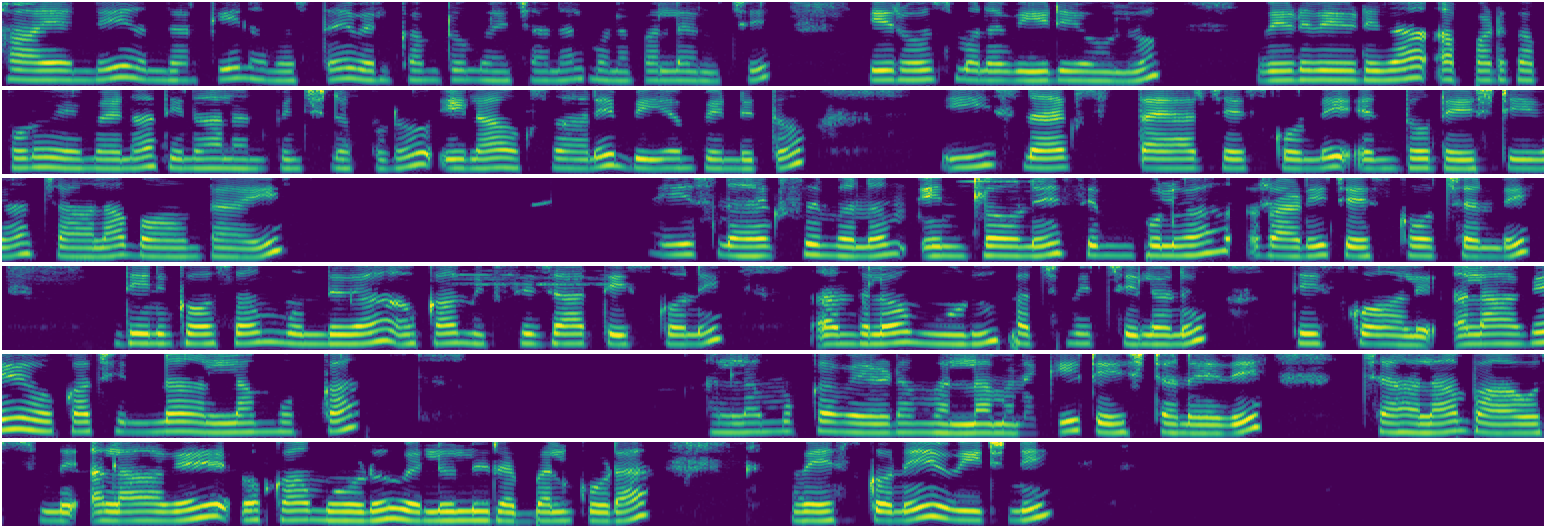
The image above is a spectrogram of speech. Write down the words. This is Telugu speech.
హాయ్ అండి అందరికీ నమస్తే. Welcome to my channel Manapalle Ruchi. ఈరోజు మన వీడియోలో వేడివేడిగా అప్పటికప్పుడు ఏమైనా తినాలనిపించినప్పుడు ఇలా ఒకసారి బియ్యం పిండితో ఈ స్నాక్స్ తయారు చేసుకోండి. ఎంతో టేస్టీగా చాలా బాగుంటాయి. ఈ స్నాక్స్ మనం ఇంట్లోనే సింపుల్గా రెడీ చేసుకోవచ్చండి. దీనికోసం ముందుగా ఒక మిక్సీ జార్ తీసుకొని అందులో మూడు పచ్చిమిర్చీలను తీసుకోవాలి. అలాగే ఒక చిన్న అల్లం ముక్క. అల్లం ముక్క వేయడం వల్ల మనకి టేస్ట్ అనేది చాలా బాగా వస్తుంది. అలాగే ఒక మూడు వెల్లుల్లి రెబ్బలు కూడా వేసుకొని వీటిని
